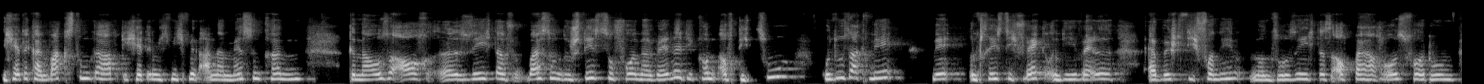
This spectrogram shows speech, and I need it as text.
Ich hätte kein Wachstum gehabt, ich hätte mich nicht mit anderen messen können. Genauso auch äh, sehe ich das, weißt du, du stehst so vor einer Welle, die kommt auf dich zu und du sagst, nee, nee, und drehst dich weg und die Welle erwischt dich von hinten. Und so sehe ich das auch bei Herausforderungen.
